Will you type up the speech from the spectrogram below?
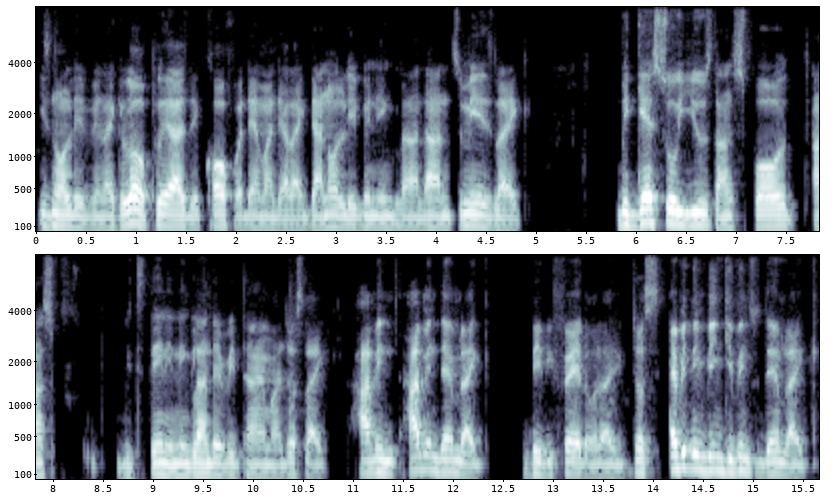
he's not leaving. Like a lot of players, they call for them and they're like, they're not leaving England. And to me, it's like they get so used and spoiled and with staying in England every time and just like having having them like baby fed or like just everything being given to them like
